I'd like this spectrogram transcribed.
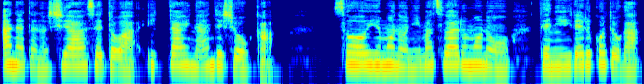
あなたの幸せとは一体何でしょうか？そういうものにまつわるものを手に入れることが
